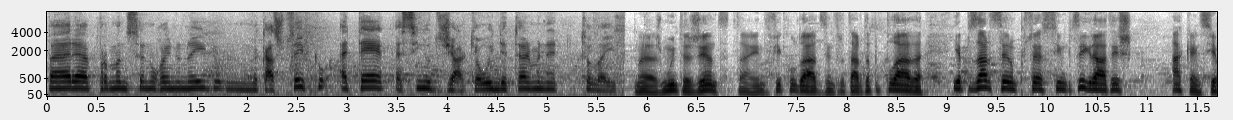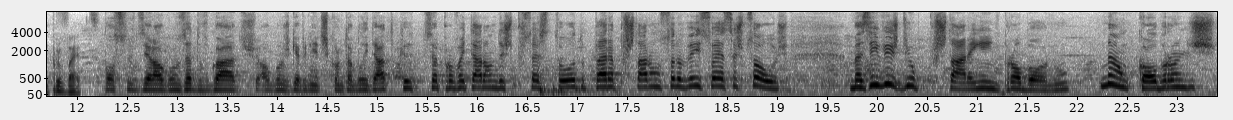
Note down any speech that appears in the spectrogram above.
para permanecer no Reino Unido, no caso específico, até assim o desejar, que é o indeterminate to leave. Mas muita gente tem dificuldades em tratar da papelada e apesar de ser um processo simples e grátis, há quem se aproveite. Posso lhe dizer alguns advogados, alguns gabinetes de contabilidade que se aproveitaram deste processo todo para prestar um serviço a essas pessoas. Mas em vez de o prestarem em pro bono, não, cobram-lhes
